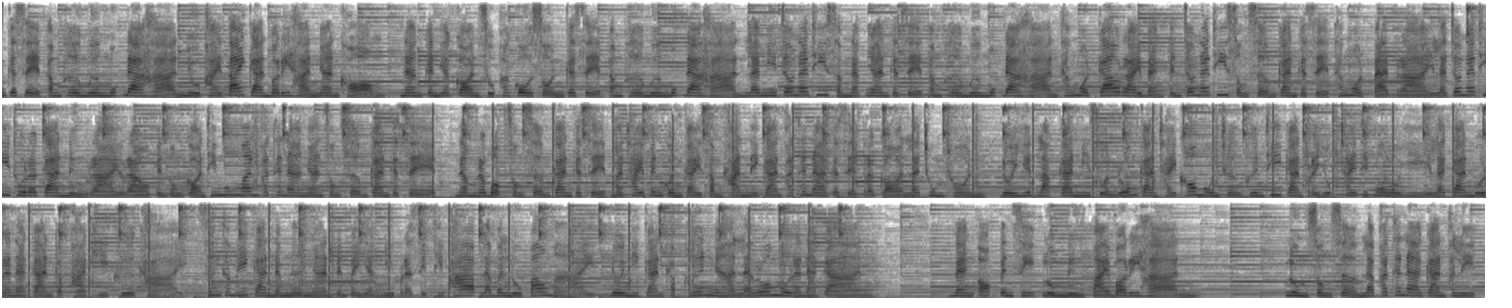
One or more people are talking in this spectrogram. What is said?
การเกษตรอำเภอเมืองมุกดาหารอยู่ภายใต้การบริหารงานของ นางกัญญกรสุภโกศลเกษตรอำเภอเมืองมุกดาหาร และมีเจ้าหน้าที่สำนักงานเกษตรอำเภอเมืองมุกดาหารทั้งหมด 9 รายแบ่งเป็นเจ้าหน้าที่ส่งเสริมการเกษตรทั้งหมด 8 ราย และเจ้าหน้าที่ธุรการ 1 รายเราเป็นองค์กรที่มุ่งมั่นพัฒนางานส่งเสริมการเกษตรนำระบบส่งเสริมการเกษตรมาใช้เป็นนกลไกสำคัญในการพัฒนาเกษตรกรและชุมชน โดยยึดหลักการมีส่วนร่วมการใช้ข้อมูลเชิงพื้นที่การประยุกต์ใช้เทคโนโลยี และการบูรณาการกับภาคีเครือข่าย ซึ่งทำให้การดำเนินงานเป็นไปอย่างมีประสิทธิภาพและบรรลุเป้าหมาย โดยมีการขับเคลื่อนงานและร่วมบูรณาการ แบ่งออกเป็น 4 กลุ่มหนึ่งฝ่ายบริหาร กลุ่มส่งเสริมและพัฒนาการผลิต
